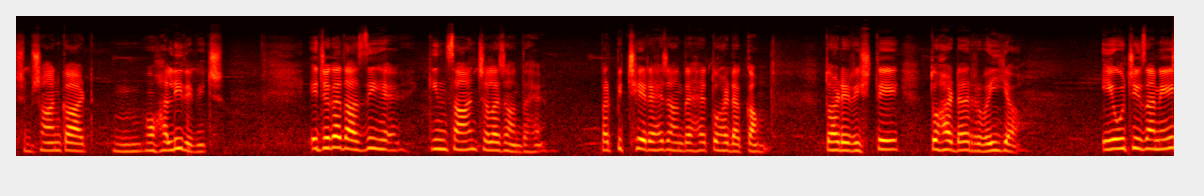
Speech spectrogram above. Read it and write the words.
ਸ਼ਮਸ਼ਾਨ ਘਾਟ ਮੋਹਾਲੀ ਦੇ ਵਿੱਚ, ਇਹ ਜਗ੍ਹਾ ਦੱਸਦੀ ਹੈ ਕਿ ਇਨਸਾਨ ਚਲਾ ਜਾਂਦਾ ਹੈ, ਪਰ ਪਿੱਛੇ ਰਹਿ ਜਾਂਦਾ ਹੈ ਤੁਹਾਡਾ ਕੰਮ, ਤੁਹਾਡੇ ਰਿਸ਼ਤੇ, ਤੁਹਾਡਾ ਰਵੱਈਆ। ਇਹ ਉਹ ਚੀਜ਼ਾਂ ਨੇ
